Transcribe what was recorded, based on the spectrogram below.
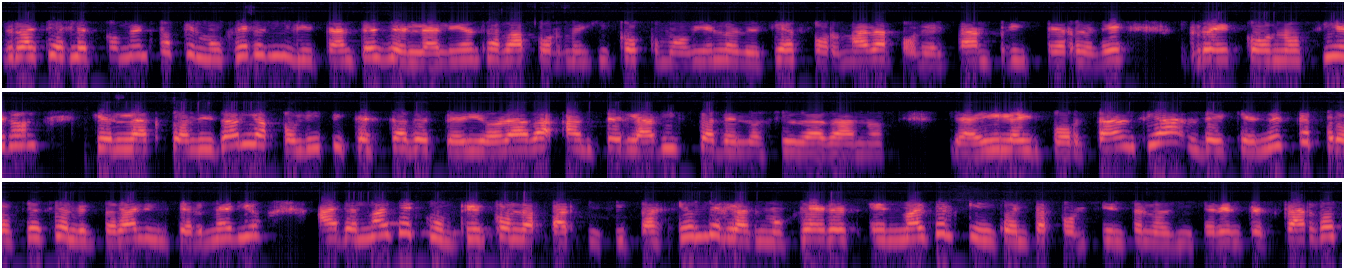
Gracias. Les comento que mujeres militantes de la Alianza Va por México, como bien lo decías, formada por el PAN, PRI, PRD, reconocieron que en la actualidad la política está deteriorada ante la vista de los ciudadanos. De ahí la importancia de que en este proceso electoral intermedio, además de cumplir con la participación de las mujeres en más del 50% en los diferentes cargos,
